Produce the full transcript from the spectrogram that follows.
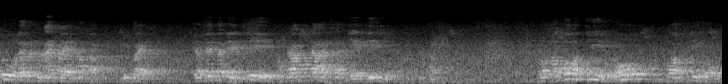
สู้แล้วมันหายไปเท่ากับนี้ไปจะเป็นตำแหน่งที่รับได้ชัดเจนที่สุด นะครับต่อมาข้อที่หกข้อที่หก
